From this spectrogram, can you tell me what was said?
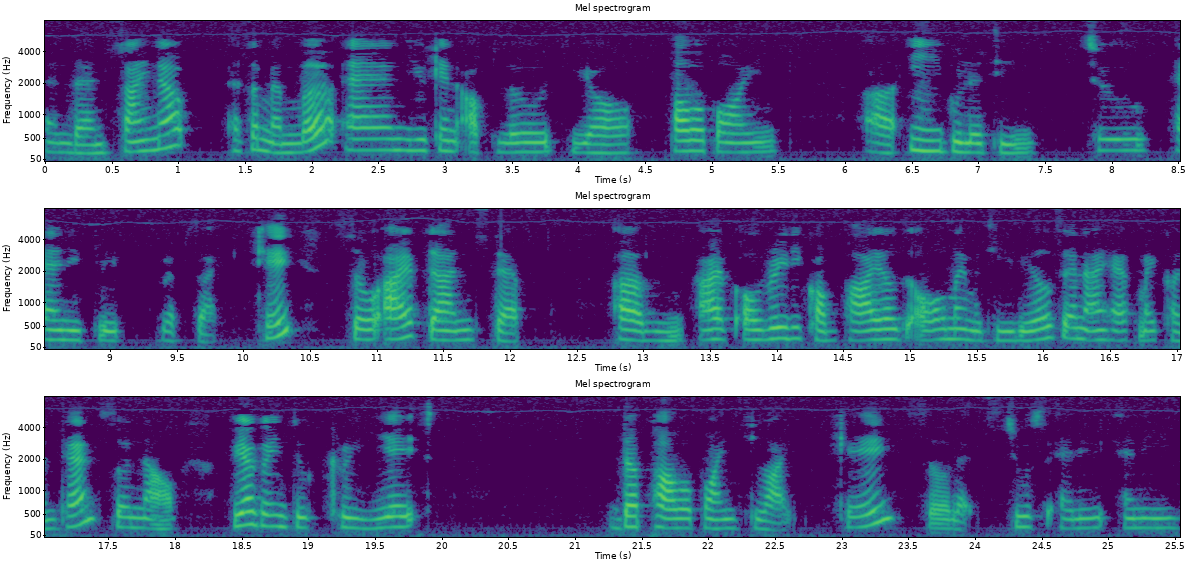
and then sign up as a member and you can upload your PowerPoint uh, e-bulletin to AnyFlip website. Okay, so I've done step. Um, I've already compiled all my materials and I have my content. So now we are going to create the PowerPoint slide. Okay, so let's choose any any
